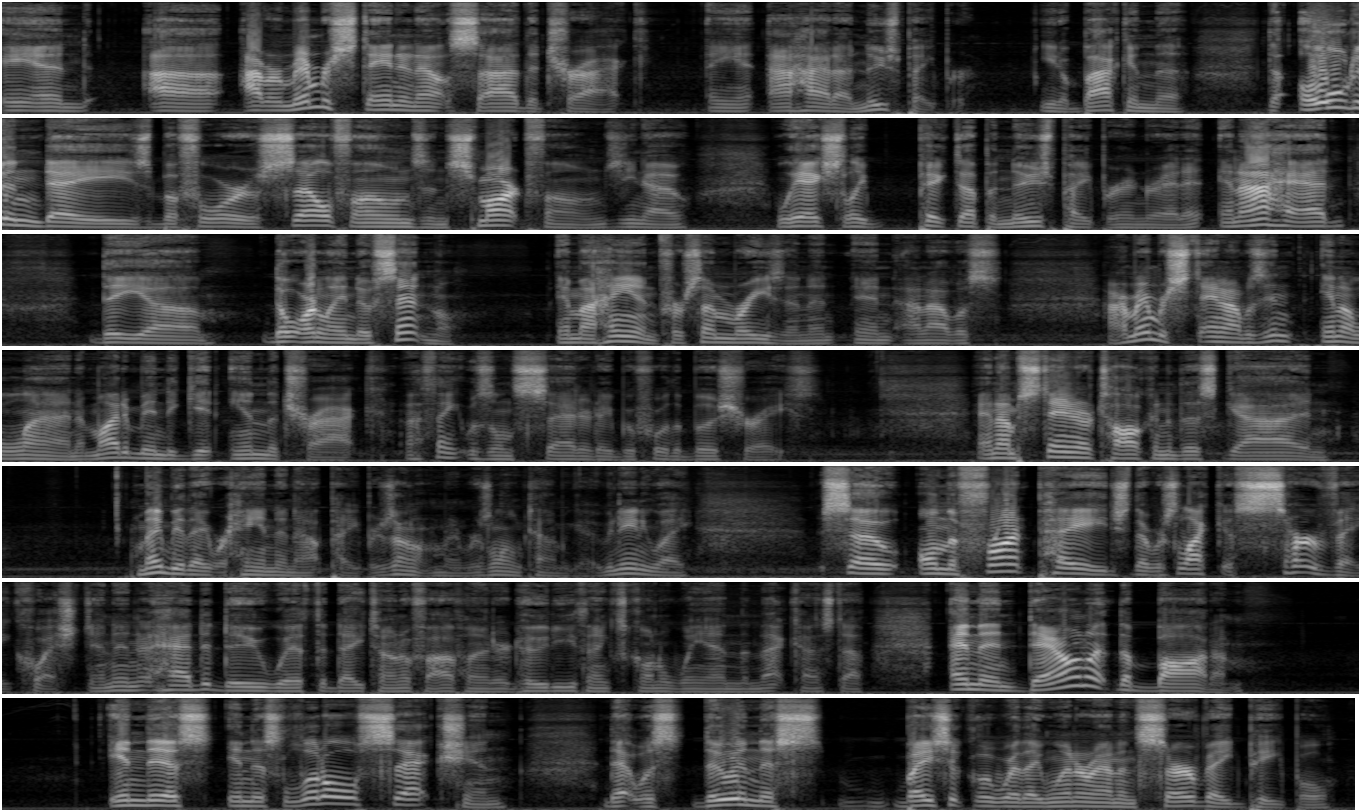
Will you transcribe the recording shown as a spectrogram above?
and uh, I remember standing outside the track, and I had a newspaper. You know, back in the the olden days before cell phones and smartphones, you know, we actually picked up a newspaper and read it. And I had the uh, the Orlando Sentinel in my hand for some reason, and, and, and I was. I remember standing. I was in, in a line. It might have been to get in the track. I think it was on Saturday before the Busch race. And I'm standing there talking to this guy, and maybe they were handing out papers. I don't remember. It was a long time ago. But anyway, so on the front page there was like a survey question and it had to do with the Daytona 500 who do you think's going to win and that kind of stuff. And then down at the bottom in this in this little section that was doing this basically where they went around and surveyed people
